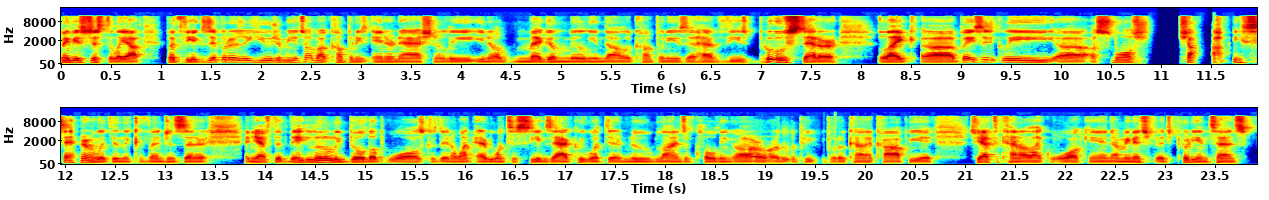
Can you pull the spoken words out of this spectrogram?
Maybe it's just the layout, but the exhibitors are huge. I mean, you're talking about companies internationally, you know, mega million dollar companies that have these booths that are like uh, basically uh, a small shopping center within the convention center and you have to they literally build up walls because they don't want everyone to see exactly what their new lines of clothing are or other people to kind of copy it so you have to kind of like walk in i mean it's it's pretty intense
